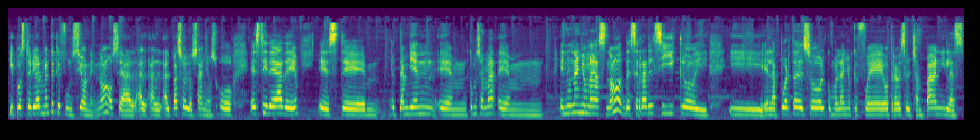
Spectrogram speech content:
Y posteriormente que funcione, ¿no? O sea, al, al, al paso de los años. O esta idea de, este, también, eh, ¿cómo se llama? Eh, en un año más, ¿no? De cerrar el ciclo y, en la Puerta del Sol, como el año que fue otra vez el champán y las,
